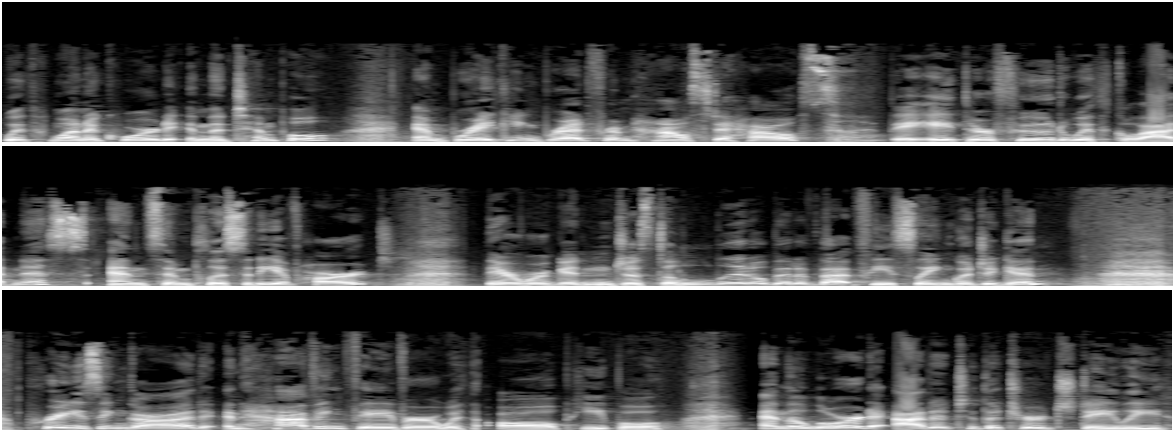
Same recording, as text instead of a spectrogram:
with one accord in the temple and breaking bread from house to house, they ate their food with gladness and simplicity of heart. There we're getting just a little bit of that feast language again. Praising God and having favor with all people. And the Lord added to the church daily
